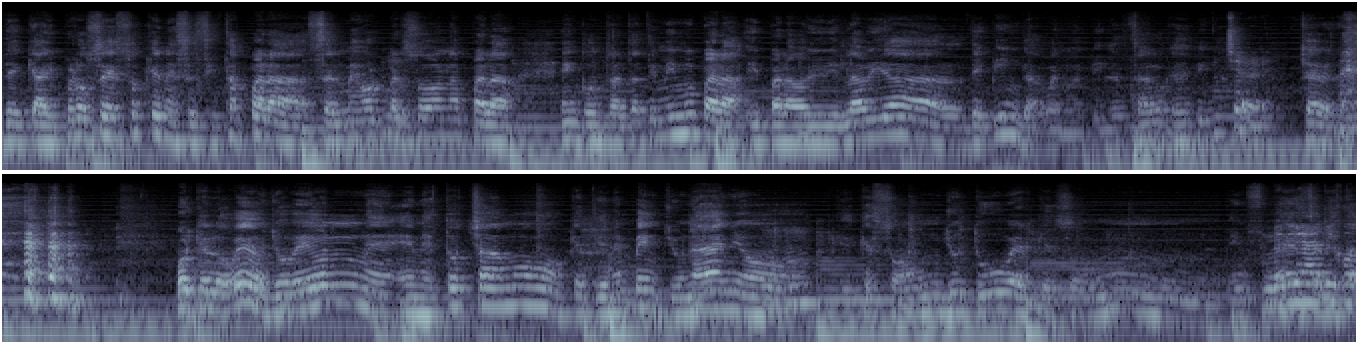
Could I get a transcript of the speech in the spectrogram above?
de que hay procesos que necesitas para ser mejor persona, para encontrarte a ti mismo y para, y para vivir la vida de pinga. Bueno, de pinga, ¿sabes lo que es de pinga? Chévere. Chévere. Porque lo veo, yo veo en, en estos chamos que tienen 21 años, que, que son youtubers, que son influencers, Mediáticos,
